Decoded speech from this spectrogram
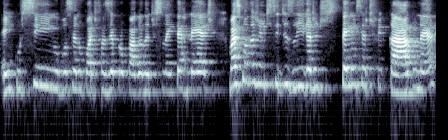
em cursinho, você não pode fazer propaganda disso na internet, mas quando a gente se desliga, a gente tem um certificado, né?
